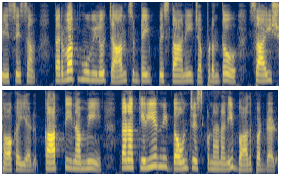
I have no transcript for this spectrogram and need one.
చేసేసాం తర్వాత మూవీలో ఛాన్స్ ఉంటే ఇప్పిస్తా అని చెప్పడంతో సాయి షాక్ అయ్యాడు. కార్తీ నమ్మి తన కెరియర్ని డౌన్ చేసుకున్నానని బాధపడ్డాడు.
